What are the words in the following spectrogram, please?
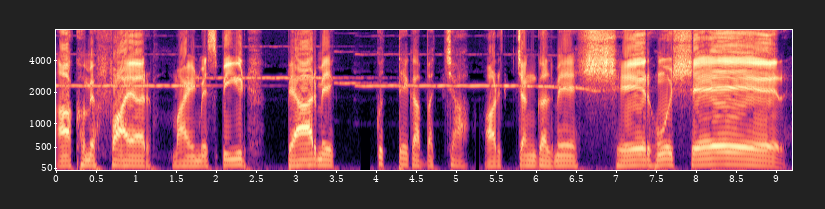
आँखों में फायर, माइंड में स्पीड, प्यार में कुत्ते का बच्चा और जंगल में शेर हूँ, शेर।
